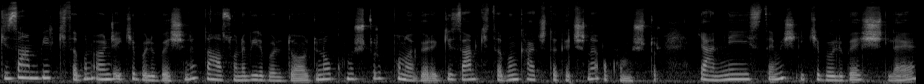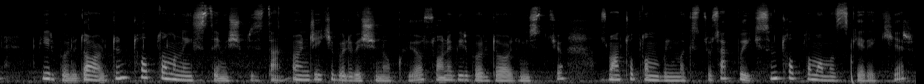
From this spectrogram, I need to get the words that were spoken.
Gizem bir kitabın önce 2 bölü 5'ini daha sonra 1 bölü 4'ünü okumuştur. Buna göre Gizem kitabın kaçta kaçını okumuştur. Yani neyi istemiş? 2 bölü 5 ile 1 bölü 4'ün toplamını istemiş bizden. Önce 2 bölü 5'ini okuyor. Sonra 1 bölü 4'ünü istiyor. O zaman toplamı bulmak istiyorsak bu ikisini toplamamız gerekir.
